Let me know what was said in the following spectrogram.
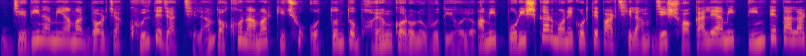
যেদিন আমি আমার দরজা খুলতে যাচ্ছিলাম, তখন আমার কিছু অত্যন্ত ভয়ঙ্কর অনুভূতি হলো। আমি পরিষ্কার মনে করতে পারছিলাম যে সকালে আমি তিনটে তালা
